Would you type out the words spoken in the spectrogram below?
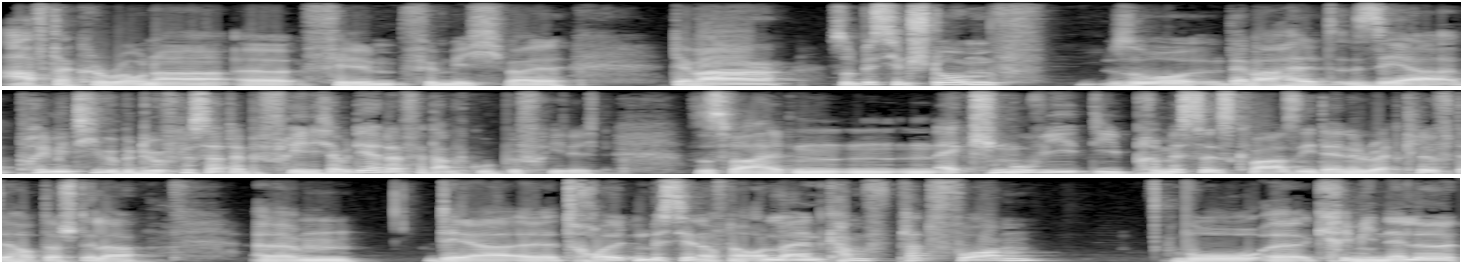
After-Corona-Film äh, für mich, weil der war so ein bisschen stumpf, so, der war halt sehr primitive Bedürfnisse hat er befriedigt, aber die hat er verdammt gut befriedigt. Also es war halt ein, ein, Action-Movie. Die Prämisse ist quasi Daniel Radcliffe, der Hauptdarsteller, ähm, der äh, trollt ein bisschen auf einer Online-Kampfplattform, wo äh, Kriminelle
